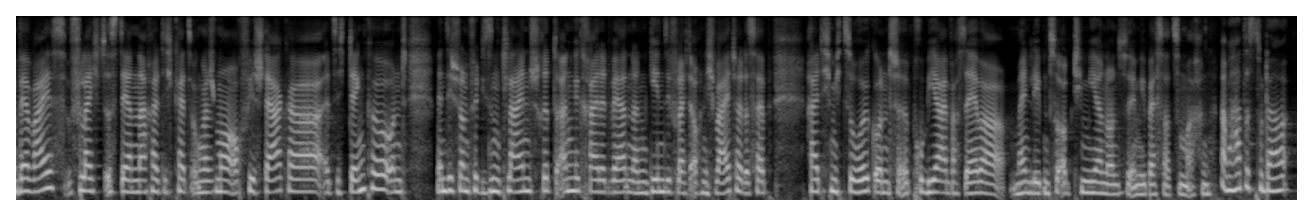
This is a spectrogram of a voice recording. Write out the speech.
wer weiß, vielleicht ist deren Nachhaltigkeitsengagement auch viel stärker, als ich denke. Und wenn sie schon für diesen kleinen Schritt angekreidet werden, dann gehen sie vielleicht auch nicht weiter. Deshalb halte ich mich zurück und äh, probiere einfach selber mein Leben zu optimieren und es irgendwie besser zu machen. Aber hattest du da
